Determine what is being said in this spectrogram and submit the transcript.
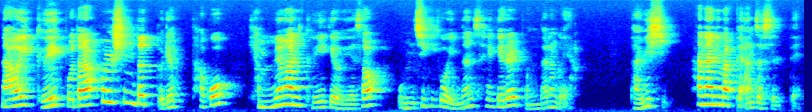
나의 계획보다 훨씬 더 뚜렷하고 현명한 계획에 의해서 움직이고 있는 세계를 본다는 거야. 다윗이 하나님 앞에 앉았을 때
